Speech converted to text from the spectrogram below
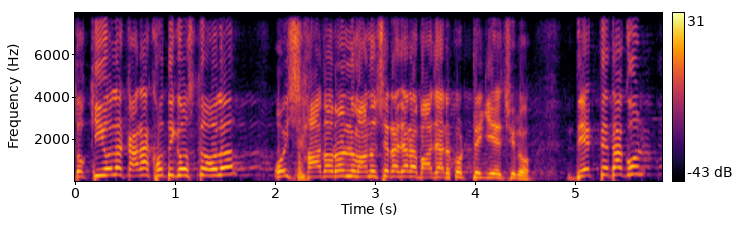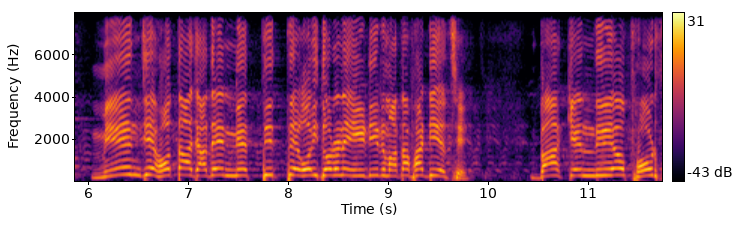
তো কি হলো? কারা ক্ষতিগ্রস্ত হলো? ওই সাধারণ মানুষেরা যারা বাজার করতে গিয়েছিল। দেখতে থাকুন মেন যে হতা যাদের নেতৃত্বে ওই ধরনের ইডির মাথা ফাটিয়েছে, বা কেন্দ্রীয় ফোর্স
